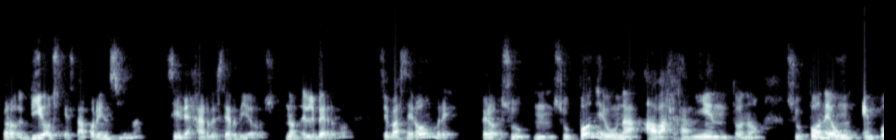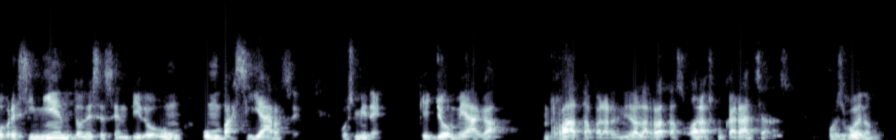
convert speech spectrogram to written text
Pero Dios que está por encima, sin dejar de ser Dios, ¿no? El verbo se va a ser hombre, pero mm, supone un abajamiento, ¿no? Supone un empobrecimiento en ese sentido, un, un vaciarse. Pues mire, que yo me haga rata para redimir a las ratas o a las cucarachas, pues bueno,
